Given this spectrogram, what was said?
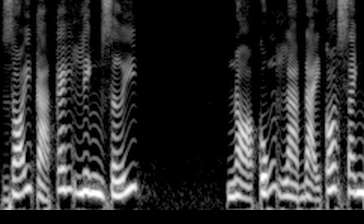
Dõi cả cái linh giới. nó cũng là đại có danh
